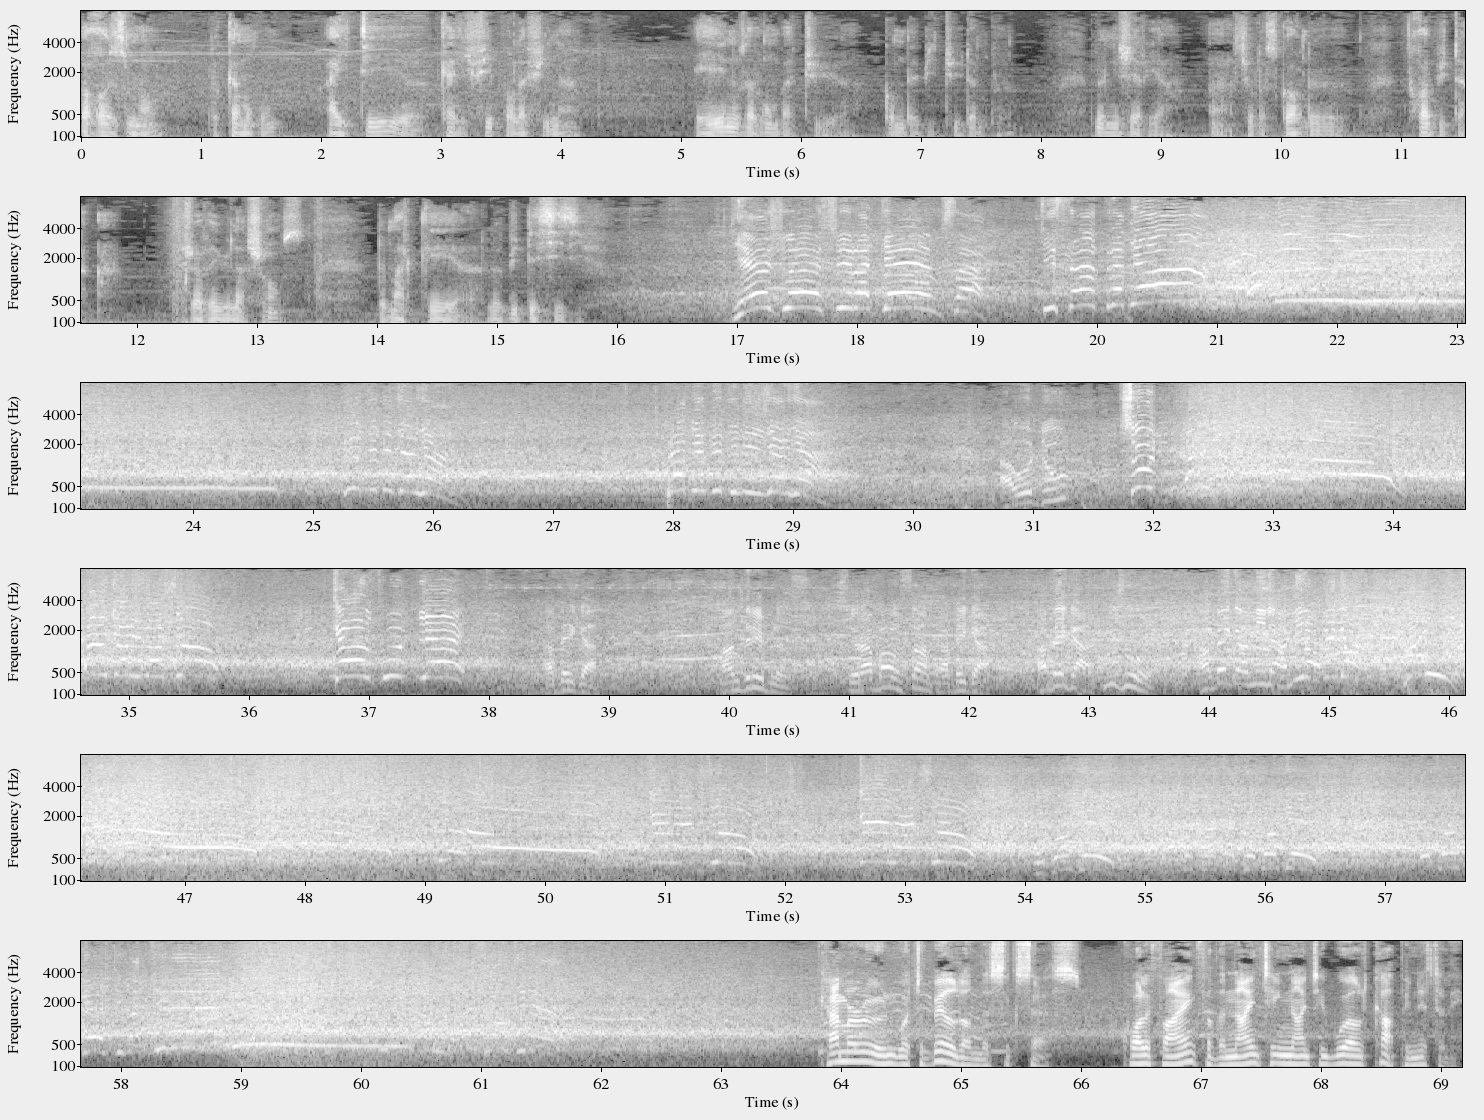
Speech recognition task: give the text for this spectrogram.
heureusement, le Cameroun a été euh, qualifié pour la finale. Et nous avons battu, euh, comme d'habitude un peu, le Nigeria hein, sur le score de 3 buts à 1. J'avais eu la chance de marquer euh, le but décisif. Bien joué sur la James qui sent très bien. But du Nigeria. Premier but du Nigeria Aoudou, shoot Égalisation Quel pied Abega, en dribble, sur rabat au centre, Abega. Abega, toujours. Abega, Mila, Mila, Cameroon were to build on this success, qualifying for the 1990 World Cup in Italy.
